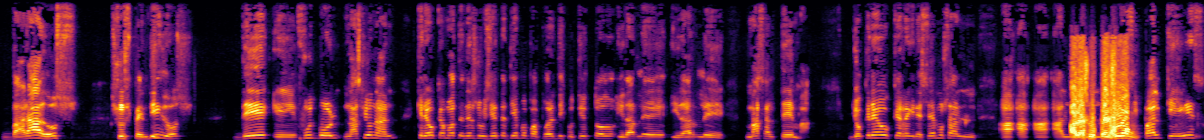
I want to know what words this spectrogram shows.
varados, suspendidos de eh, fútbol nacional, creo que vamos a tener suficiente tiempo para poder discutir todo y darle, y darle más al tema. Yo creo que regresemos al, a, la suspensión. principal, que es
